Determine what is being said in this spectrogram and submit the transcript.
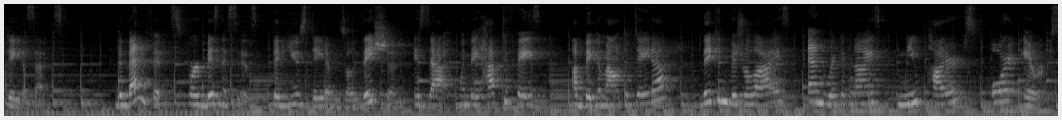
datasets. The benefits for businesses that use data visualization is that when they have to face a big amount of data, they can visualize and recognize new patterns or errors.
